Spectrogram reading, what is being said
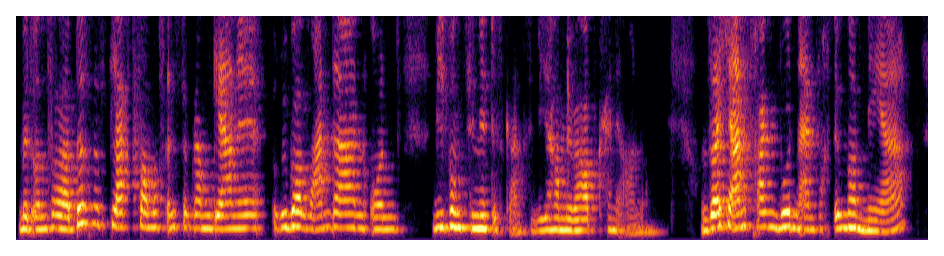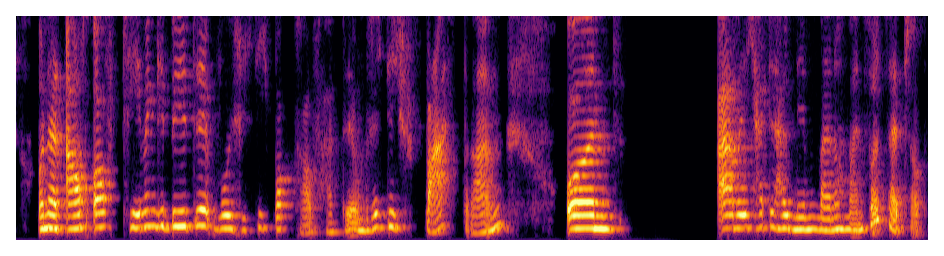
mit unserer Business-Plattform auf Instagram gerne rüberwandern und wie funktioniert das Ganze? Wir haben überhaupt keine Ahnung. Und solche Anfragen wurden einfach immer mehr und dann auch oft Themengebiete, wo ich richtig Bock drauf hatte und richtig Spaß dran. Und aber ich hatte halt nebenbei noch meinen Vollzeitjob.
